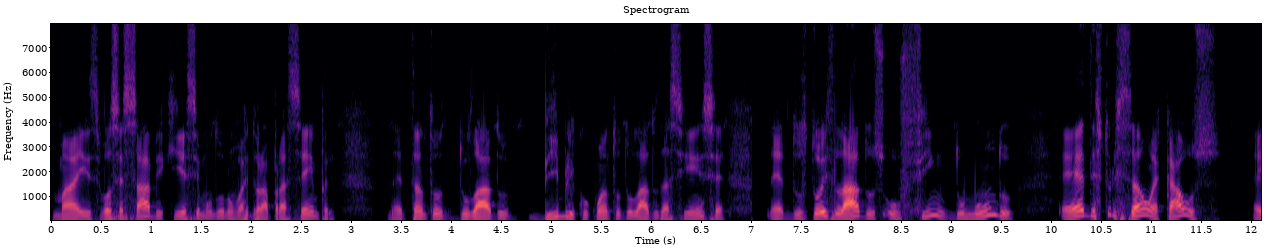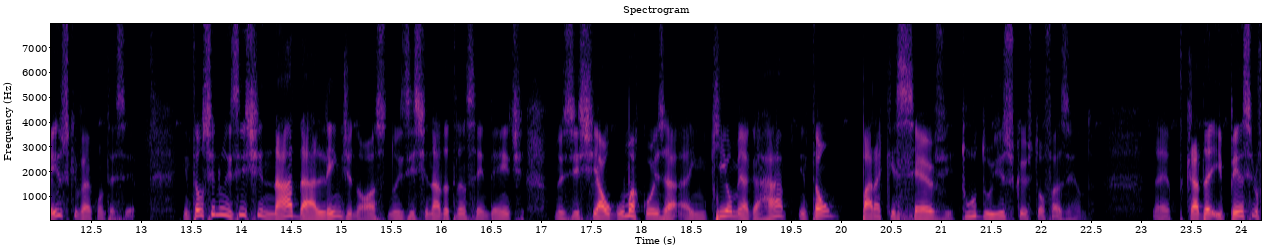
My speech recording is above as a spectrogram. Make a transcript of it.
Mas você sabe que esse mundo não vai durar para sempre, né, tanto do lado bíblico quanto do lado da ciência, né, dos dois lados, o fim do mundo é destruição, é caos. É isso que vai acontecer. Então, se não existe nada além de nós, não existe nada transcendente, não existe alguma coisa em que eu me agarrar, então para que serve tudo isso que eu estou fazendo? Né? Cada, e pense no,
